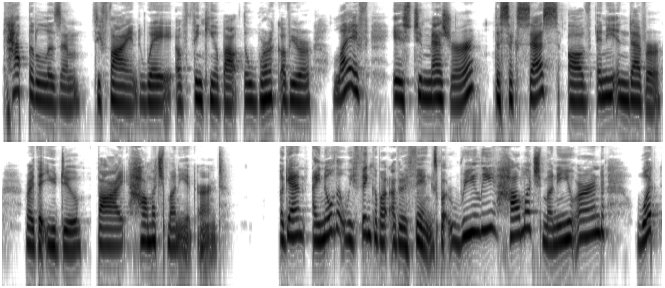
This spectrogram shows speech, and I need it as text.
capitalism defined way of thinking about the work of your life is to measure the success of any endeavor, right, that you do by how much money it earned. Again, I know that we think about other things, but really how much money you earned, what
